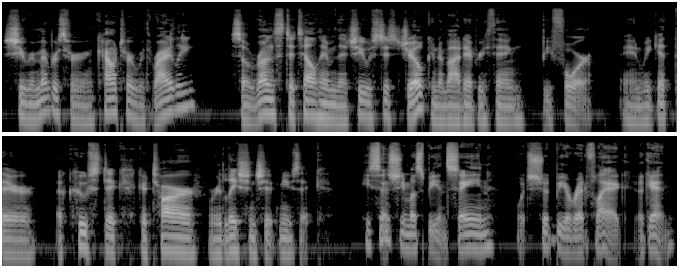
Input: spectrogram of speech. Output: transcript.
She remembers her encounter with Riley, so runs to tell him that she was just joking about everything before. And we get their acoustic guitar relationship music. He says she must be insane, which should be a red flag, again,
